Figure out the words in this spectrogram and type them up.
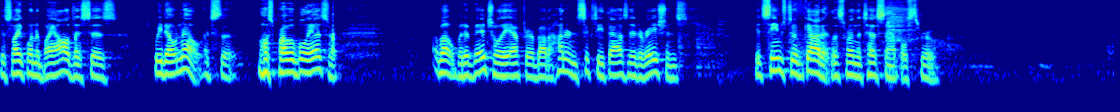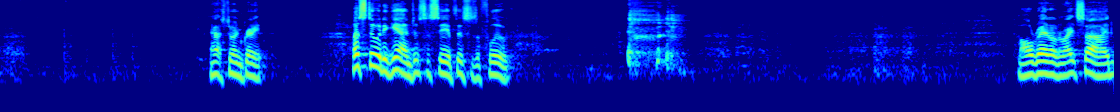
It's like when a biologist says, we don't know. It's the most probable answer. Well, but eventually, after about 160,000 iterations, it seems to have got it. Let's run the test samples through. Yeah, it's doing great. Let's do it again just to see if this is a fluke. all red on the right side.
